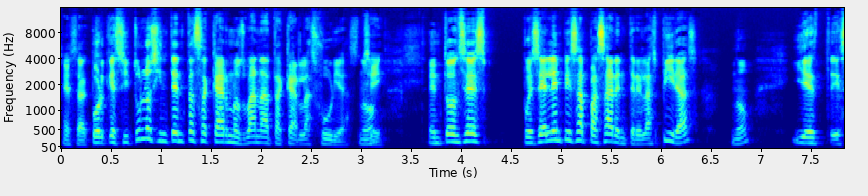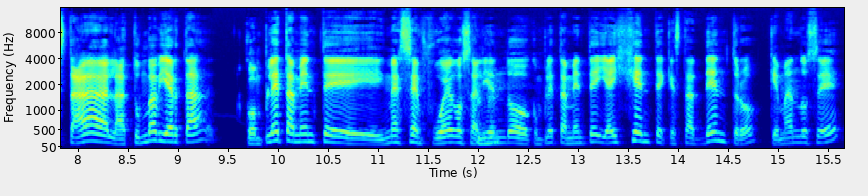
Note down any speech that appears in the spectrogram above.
Exacto. porque si tú los intentas sacar nos van a atacar las furias, ¿no? Sí. Entonces, pues él empieza a pasar entre las piras, ¿no? Y est- está la tumba abierta, completamente inmersa en fuego, saliendo completamente, y hay gente que está dentro, quemándose,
